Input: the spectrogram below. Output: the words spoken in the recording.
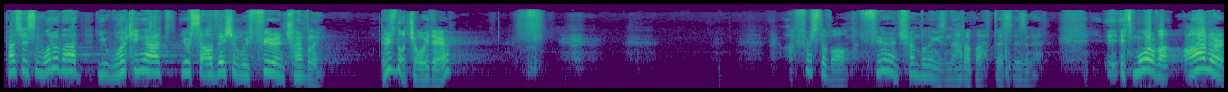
Pastor listen, what about you working out your salvation with fear and trembling? There's no joy there. Uh, first of all, fear and trembling is not about this, isn't it? It's more about honor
